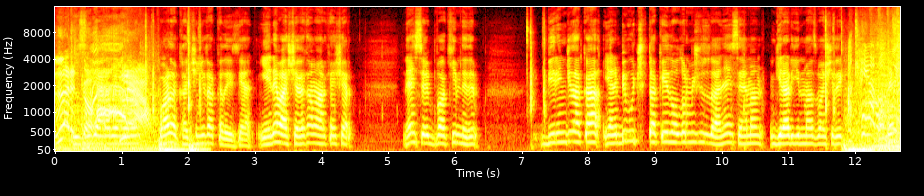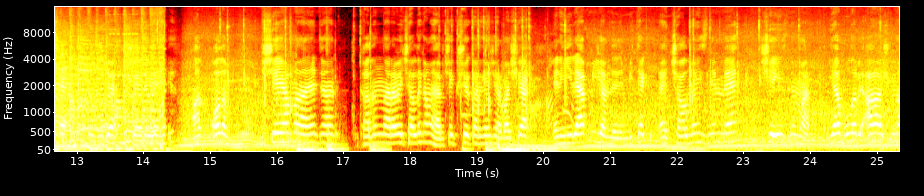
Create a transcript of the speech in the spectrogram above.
Let it go. Now. Bu arada kaçıncı dakikadayız yani. Yeni başladık ama arkadaşlar. Neyse bir bakayım dedim. Birinci dakika yani bir buçuk dakikayı doldurmuşuz da neyse hemen girer girmez başladık. Neyse hızlıca şöyle bir At- oğlum bir şey yapmadan lütfen kadının arabayı çaldık ama yapacak bir şey yok arkadaşlar başka yani hile yapmayacağım dedim bir tek e, çalma iznim ve şey iznim var ya bulabil aa şunu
